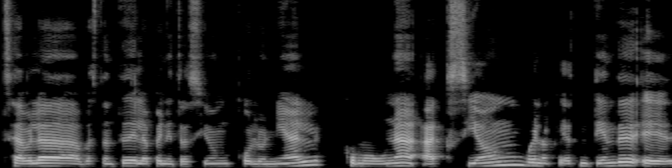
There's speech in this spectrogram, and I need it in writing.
se habla bastante de la penetración colonial como una acción, bueno, que ya se entiende, eh,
